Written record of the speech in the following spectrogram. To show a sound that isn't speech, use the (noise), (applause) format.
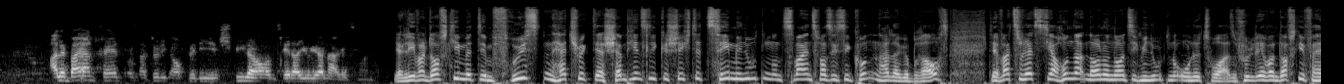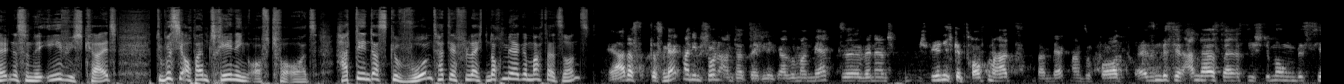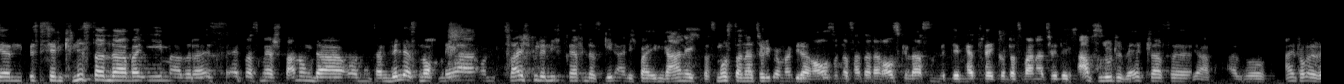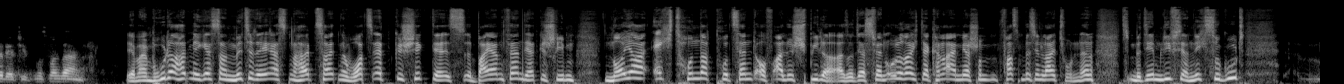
alle Bayern-Fans und natürlich auch für die Spieler und Trainer Julian Nagelsmann. Ja, Lewandowski mit dem frühesten Hattrick der Champions League-Geschichte. 10 Minuten und 22 Sekunden hat er gebraucht. Der war zuletzt ja 199 Minuten ohne Tor. Also für Lewandowski-Verhältnisse eine Ewigkeit. Du bist ja auch beim Training oft vor Ort. Hat den das gewurmt? Hat er vielleicht noch mehr gemacht als sonst? Ja, das, das merkt man ihm schon an tatsächlich. Also man merkt, äh, wenn er ein Spiel nicht getroffen hat, dann merkt man sofort, er ist ein bisschen anders, da ist die Stimmung ein bisschen, bisschen knisternder bei ihm. Also da ist etwas mehr Spannung da und dann will er es noch mehr. Und zwei Spiele nicht treffen, das geht eigentlich bei ihm gar nicht. Das muss dann dann natürlich irgendwann wieder raus und das hat er da rausgelassen mit dem Hattrick und das war natürlich absolute Weltklasse. Ja, also einfach irre der Typ, muss man sagen. Ja, mein Bruder hat mir gestern Mitte der ersten Halbzeit eine WhatsApp geschickt. Der ist Bayern-Fan. Der hat geschrieben, Neuer echt 100% auf alle Spieler. Also der Sven Ulreich, der kann einem ja schon fast ein bisschen leid tun. Ne? Mit dem lief es ja nicht so gut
